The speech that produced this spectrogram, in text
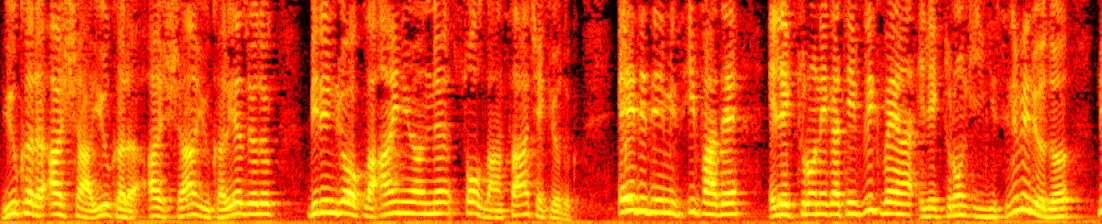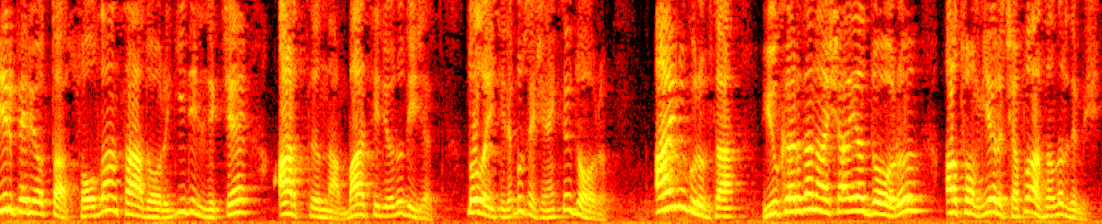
Yukarı aşağı yukarı aşağı yukarı yazıyorduk. Birinci okla aynı yönlü soldan sağa çekiyorduk. E dediğimiz ifade elektronegatiflik veya elektron ilgisini veriyordu. Bir periyotta soldan sağa doğru gidildikçe arttığından bahsediyordu diyeceğiz. Dolayısıyla bu seçenek de doğru. Aynı grupta yukarıdan aşağıya doğru atom yarıçapı azalır demiş.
